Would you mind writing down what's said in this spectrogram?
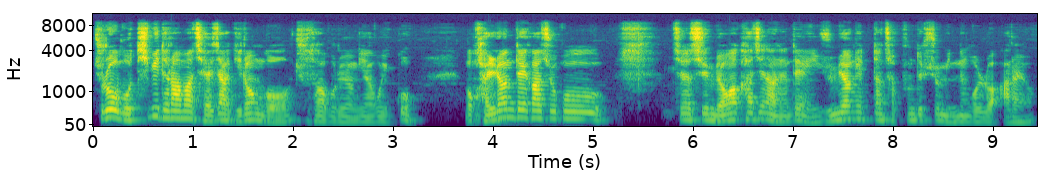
주로 뭐 TV 드라마 제작 이런 거 주사업으로 영위하고 있고 뭐 관련돼 가지고 제가 지금 명확하진 않은데 유명했던 작품들이 좀 있는 걸로 알아요.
